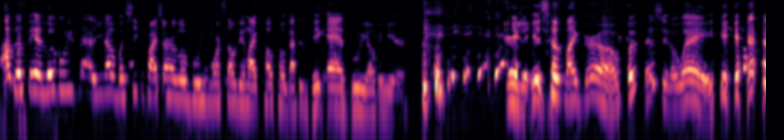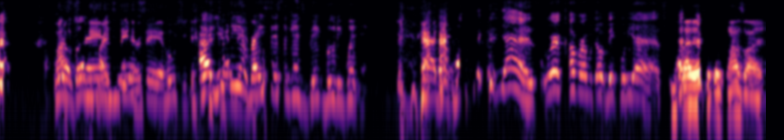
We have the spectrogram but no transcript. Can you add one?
I'm just saying little booties matter, you know, but she could probably show her little booty more so than like Coco got this big ass booty over here. and it's just like, girl, put that shit away. What My up, son is Stan? right Stan here. said hoochie. Uh, you being racist against big booty women. Yes, we're covering with your big booty ass. No, that is what it sounds like.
